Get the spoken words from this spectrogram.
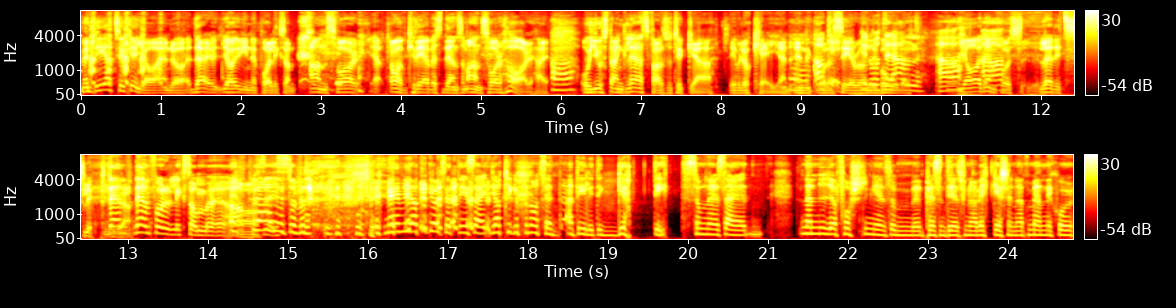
Men det tycker jag ändå, där, jag är ju inne på liksom ansvar, avkräves den som ansvar har här. Ja. Och just Anglaise fall så tycker jag det är väl okej, en, en Cola Okej, Zero du under bordet. Ann... Ja, Ja, den ja. får, let it slip Den, den får liksom, eh, ja, Ja, precis. Nej, men jag tycker också att det är så här, jag tycker på något sätt att det är lite göttigt. Som när det är så här, den här nya forskningen som presenterades för några veckor sedan, att människor,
